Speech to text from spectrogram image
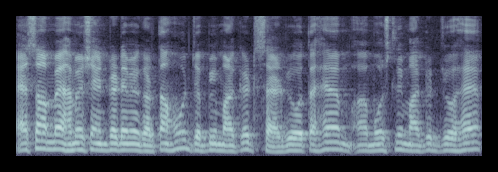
ऐसा मैं हमेशा इंटरडे में करता हूँ, जब भी मार्केट साइड वे होता है मोस्टली मार्केट जो है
